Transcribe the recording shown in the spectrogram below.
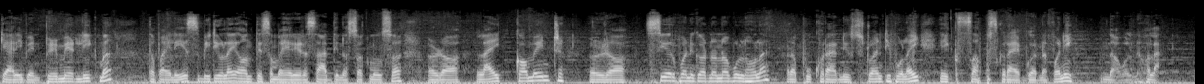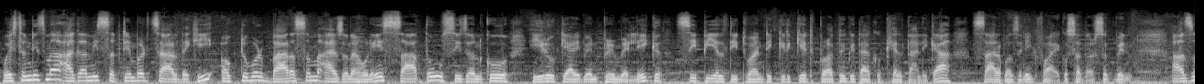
क्यारिबियन प्रिमियर लिगमा तपाईँले यस भिडियोलाई अन्त्यसम्म हेरेर साथ दिन सक्नुहुन्छ र लाइक कमेन्ट र सेयर पनि गर्न नभुल्नुहोला र पोखरा न्युज ट्वेन्टी फोरलाई एक सब्सक्राइब गर्न पनि नभुल्नुहोला। वेस्ट इन्डिजमा आगामी सेप्टेम्बर चारदेखि अक्टोबर बाह्रसम्म आयोजना हुने सातौँ सिजनको hero Caribbean premier league CPL T twenty cricket प्रतियोगिताको खेल तालिका सार्वजनिक भएको छ दर्शकबिन। आज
